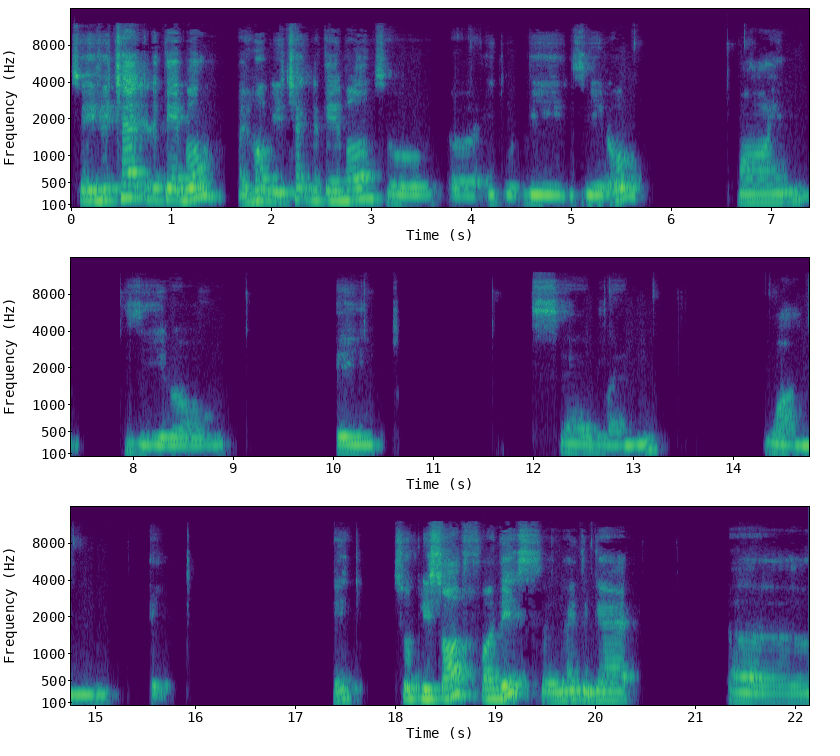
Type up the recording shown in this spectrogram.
So if you check the table, I hope you check the table. So uh, it would be 0 0.0 eight seven one eight eight so please solve for this so you're going to get uh,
